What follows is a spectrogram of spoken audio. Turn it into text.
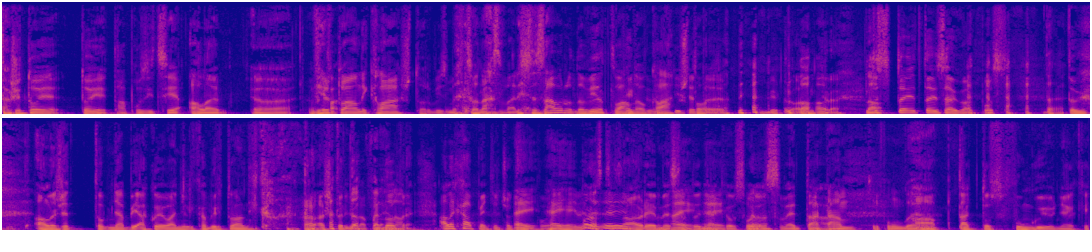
Takže to je, to je tá pozícia, ale Uh, virtuálny kláštor by sme to nazvali. Sa zavrú do virtuálneho Virtu, kláštora. To je, virtuálny no, no. To, to, je, to je zaujímavý post. to, ale že to mňa by ako evangelika virtuálny kláštor nenapadlo. Dobre, ale chápete, čo hej, hej, hej, Proste hej, zavrieme hej, sa do nejakého hej, svojho no, sveta. A tam si funguje. A takto fungujú nejaké,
